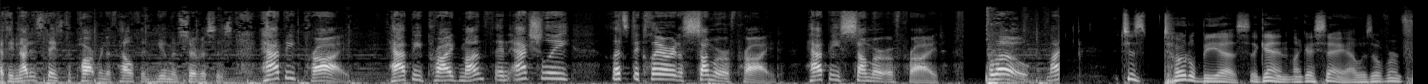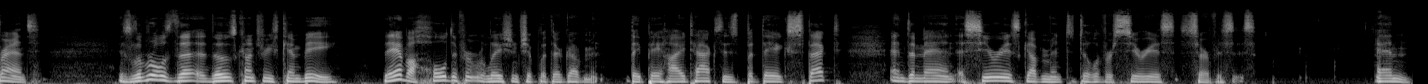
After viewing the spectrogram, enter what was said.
at the United States Department of Health and Human Services. Happy Pride. Happy Pride Month. And actually, let's declare it a summer of pride. Happy summer of pride. Hello. My- it's just total BS. Again, like I say, I was over in France. As liberal as the, those countries can be, they have a whole different relationship with their government. They pay high taxes, but they expect and demand a serious government to deliver serious services. And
